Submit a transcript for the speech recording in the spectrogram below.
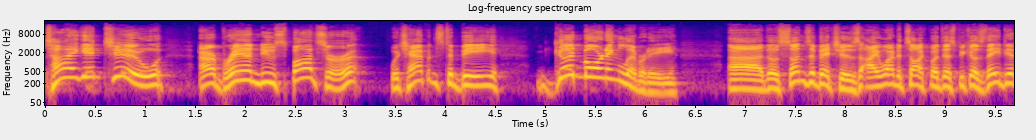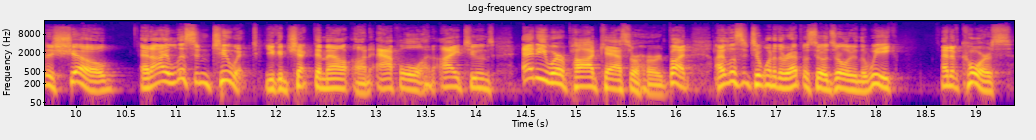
tying it to our brand new sponsor, which happens to be Good Morning Liberty. Uh, those sons of bitches. I wanted to talk about this because they did a show and I listened to it. You can check them out on Apple, on iTunes, anywhere podcasts are heard. But I listened to one of their episodes earlier in the week. And of course,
